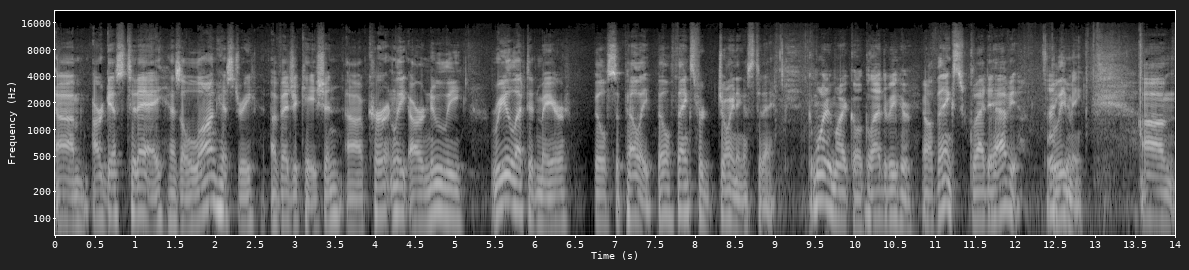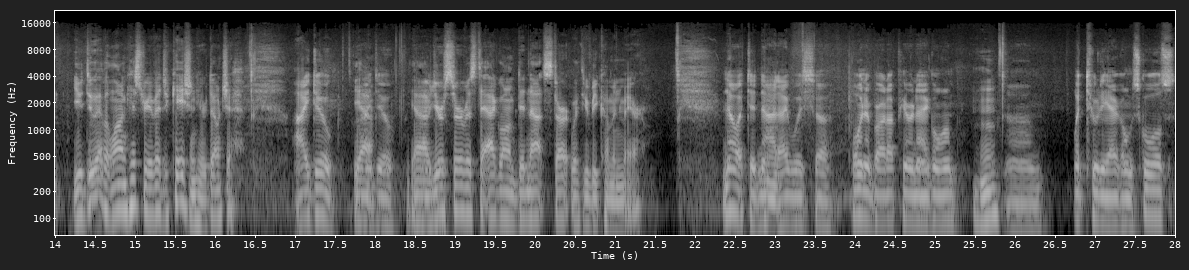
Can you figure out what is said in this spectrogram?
um, our guest today has a long history of education. Uh, currently, our newly reelected mayor, Bill Sapelli. Bill, thanks for joining us today. Good morning, Michael. Glad to be here. Oh, thanks. Glad to have you. Thank Believe you. me. Um, you do have a long history of education here, don't you? I do. Yeah. I do. Yeah, your service to Agawam did not start with you becoming mayor. No, it did not. I was uh, born and brought up here in Agawam. Mm-hmm. Um, went through the Agawam schools.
